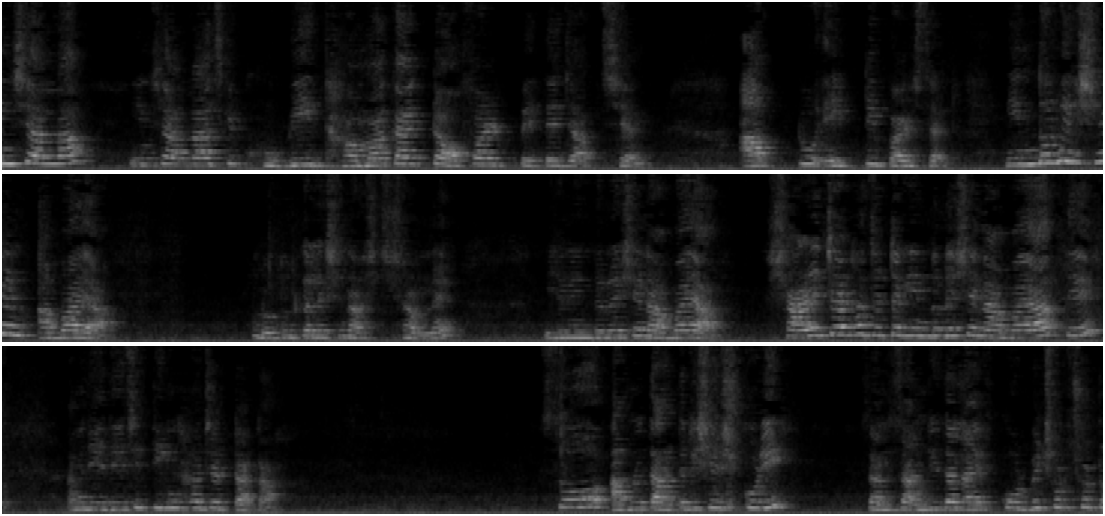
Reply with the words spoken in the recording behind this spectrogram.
ইনশাল্লাহ ইনশাল্লাহ আজকে খুবই ধামাকা একটা অফার পেতে যাচ্ছেন। Up to eighty percent Indonesian আবায়া নতুন কালেকশন আসছে সামনে। এই জন্য ইন্দোনেশিয়ান আবায়া সাড়ে চার হাজার টাকা ইন্দোনেশিয়ান আবায়াতে আমি দিয়ে দিয়েছি তিন হাজার টাকা। সো আমরা তাড়াতাড়ি শেষ করি। সান- সঞ্জিদা লাইভ করবে ছোট ছোট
